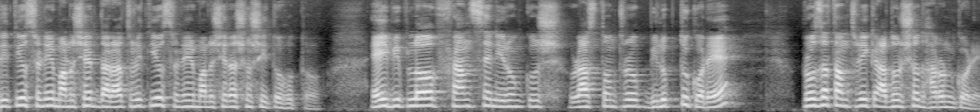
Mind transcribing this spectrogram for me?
দ্বিতীয় শ্রেণির মানুষের দ্বারা তৃতীয় শ্রেণির মানুষেরা শোষিত হতো। এই বিপ্লব ফ্রান্সে নিরঙ্কুশ রাজতন্ত্র বিলুপ্ত করে, প্রজাতান্ত্রিক আদর্শ ধারণ করে।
